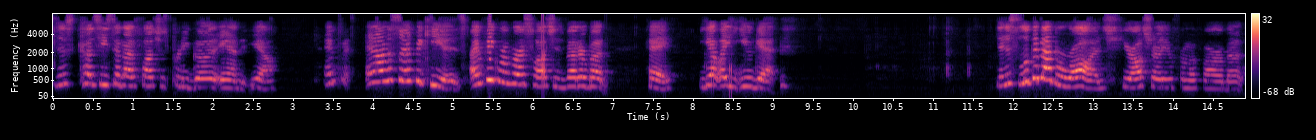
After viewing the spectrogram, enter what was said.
just because he said that Flash is pretty good, and yeah, and, and honestly, I think he is. I think Reverse Flash is better, but hey, you get what you get. Yeah, just look at that barrage. Here, I'll show you from afar a bit.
